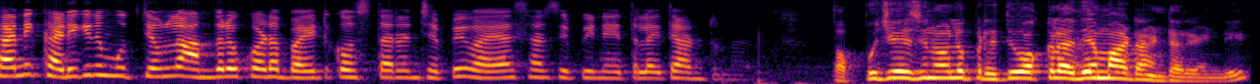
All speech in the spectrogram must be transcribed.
కానీ కడిగిన ముత్యంలో అందరూ కూడా బయటకు వస్తారని చెప్పి వైఎస్ఆర్సీపీ నేతలు అయితే అంటున్నారు. తప్పు చేసిన వాళ్ళు ప్రతి ఒక్కరు అదే మాట అంటారండి.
